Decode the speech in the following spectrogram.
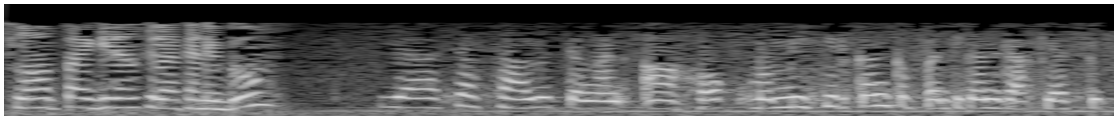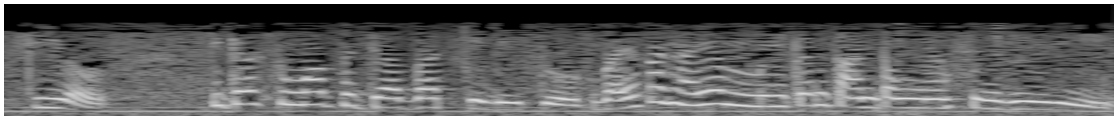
selamat pagi dan silakan Ibu ya saya salut dengan Ahok memikirkan kepentingan rakyat kecil tidak semua pejabat begitu. Kebanyakan hanya memiliki kantongnya sendiri.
